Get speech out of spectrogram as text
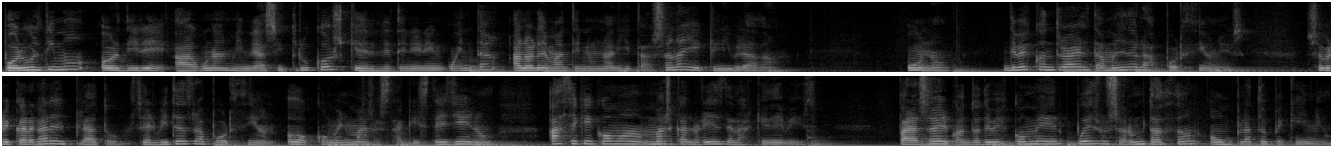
Por último, os diré algunas medidas y trucos que debes tener en cuenta a la hora de mantener una dieta sana y equilibrada. 1. Debes controlar el tamaño de las porciones. Sobrecargar el plato, servirte otra porción o comer más hasta que esté lleno hace que coma más calorías de las que debes. Para saber cuánto debes comer, puedes usar un tazón o un plato pequeño.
